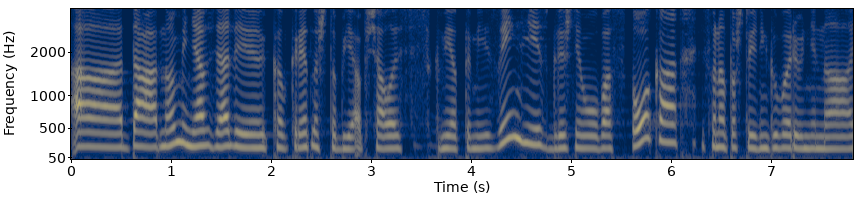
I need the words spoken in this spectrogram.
А, да, но меня взяли конкретно, чтобы я общалась с клиентами из Индии, из Ближнего Востока, несмотря на то, что я не говорю ни на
